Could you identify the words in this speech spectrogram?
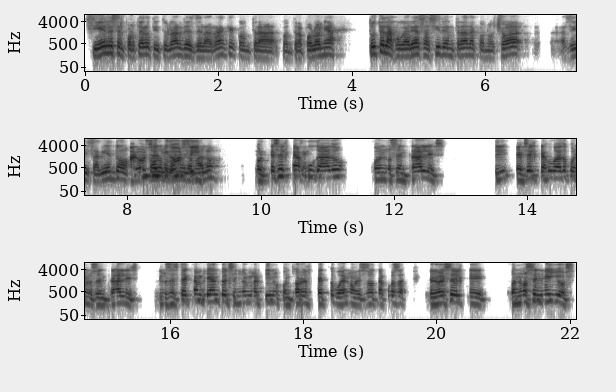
si él es el portero titular desde el arranque contra, contra Polonia, ¿tú te la jugarías así de entrada con Ochoa, así sabiendo Para un todo lo, sí, malo? Porque es el que ha jugado con los centrales, ¿sí? Es el que ha jugado con los centrales. Los esté cambiando el señor Martino con todo respeto, bueno, eso es otra cosa, pero es el que conocen ellos,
